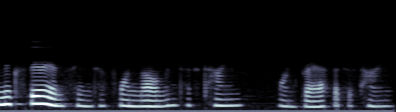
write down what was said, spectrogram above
and experiencing just one moment at a time, one breath at a time.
